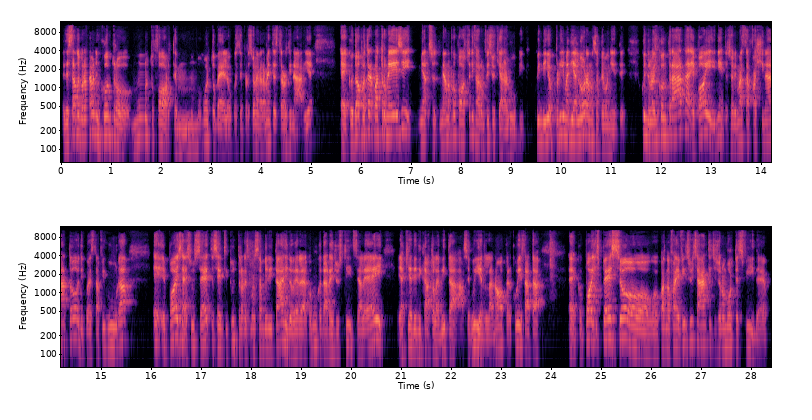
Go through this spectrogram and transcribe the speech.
Ed è stato per me un incontro molto forte, molto bello, queste persone veramente straordinarie Ecco, dopo 3-4 mesi mi, hanno proposto di fare un su Chiara Lubic, quindi io prima di allora non sapevo niente. Quindi l'ho incontrata e poi niente, sono rimasto affascinato di questa figura e, e, poi sai, sul set senti tutta la responsabilità di dover comunque dare giustizia a lei e a chi ha dedicato la vita a seguirla, no? Per cui è stata... Ecco, poi spesso quando fai i film sui santi ci sono molte sfide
